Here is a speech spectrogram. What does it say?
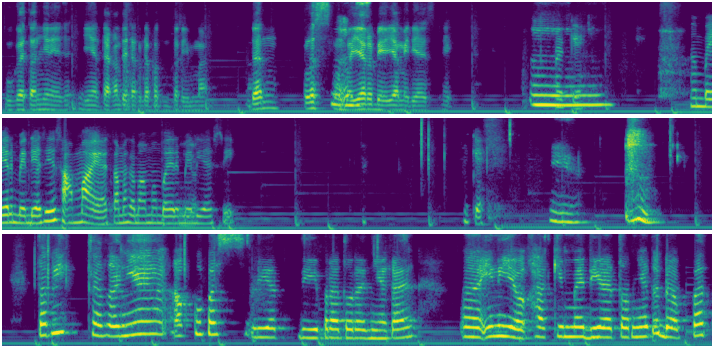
gugatannya dinyatakan tidak dapat diterima dan plus Mm. membayar biaya mediasi. Hmm. Oke. Membayar mediasinya sama ya, sama-sama membayar Iya. mediasi. Oke. Iya. tapi katanya aku pas lihat di peraturannya kan uh, ini ya hakim mediatornya itu dapat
